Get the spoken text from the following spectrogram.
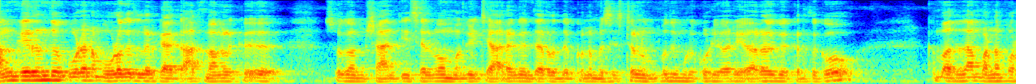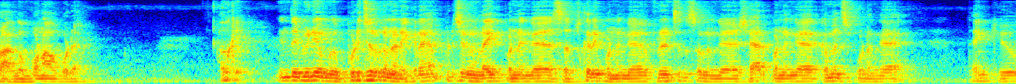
அங்கேருந்து கூட நம்ம உலகத்தில் இருக்க ஆத்மாங்களுக்கு சுகம் சாந்தி செல்வம் மகிழ்ச்சி ஆரோக்கியம் தர்றதுக்கும் நம்ம சிஸ்டம் புது புதுமுடிக்கூடிய வரை ஆரோக்கியக்கிறதுக்கோ நம்ம அதெல்லாம் பண்ண போகிறோம் அங்கே போனால் கூட. ஓகே இந்த வீடியோ உங்களுக்கு பிடிச்சிருக்குன்னு நினைக்கிறேன். பிடிச்சிருக்கேன் லைக் பண்ணுங்கள் சப்ஸ்கிரைப் பண்ணுங்கள் ஃப்ரெண்ட்ஸுக்கு சொல்லுங்கள் ஷேர் பண்ணுங்கள் கமெண்ட்ஸ் பண்ணுங்கள் தேங்க்யூ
